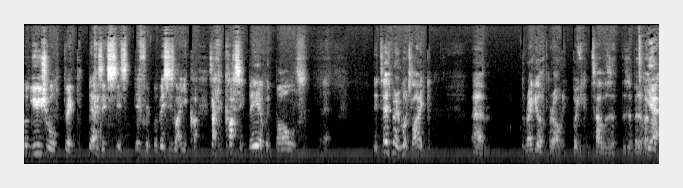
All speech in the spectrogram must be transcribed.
unusual drink Yeah. because it's it's different. But this is like your cla- it's like a classic beer with balls. Isn't it? It tastes very much like um, the regular Peroni, but you can tell there's a there's a bit of a Yeah.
